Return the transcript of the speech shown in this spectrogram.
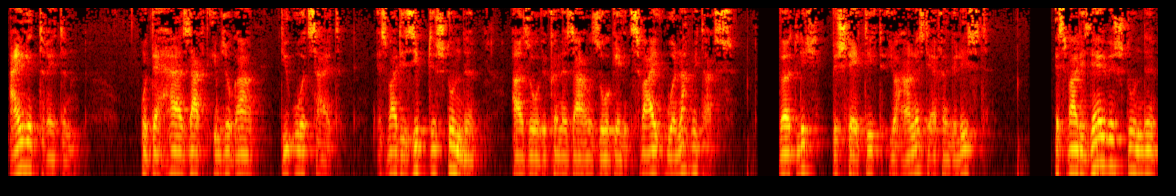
eingetreten. Und der Herr sagt ihm sogar die Uhrzeit. Es war die siebte Stunde also wir können sagen so gegen zwei Uhr nachmittags. Wörtlich bestätigt Johannes der Evangelist, es war dieselbe Stunde,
